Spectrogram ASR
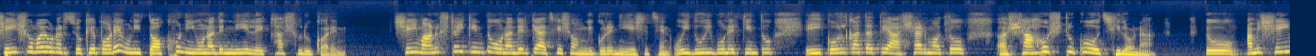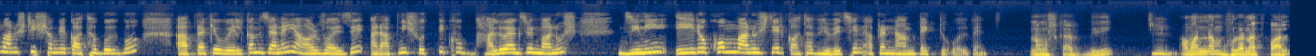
সেই সময় ওনার চোখে পড়ে উনি তখনই ওনাদের নিয়ে লেখা শুরু করেন। সেই মানুষটাই কিন্তু ওনাদেরকে আজকে সঙ্গে করে নিয়ে এসেছেন। ওই দুই বোনের কিন্তু এই কলকাতাতে আসার মতো সাহসটুকুও ছিল না। তো আমি সেই মানুষটির সঙ্গে কথা বলব। আপনাকে ওয়েলকাম জানাই আওয়ার ভয়েসে আর আপনি সত্যি খুব ভালো একজন মানুষ যিনি এই রকম মানুষদের কথা ভেবেছেন। আপনার নামটা একটু বলবেন। নমস্কার দিদি। আমার নাম ভোলানাথ পাল।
